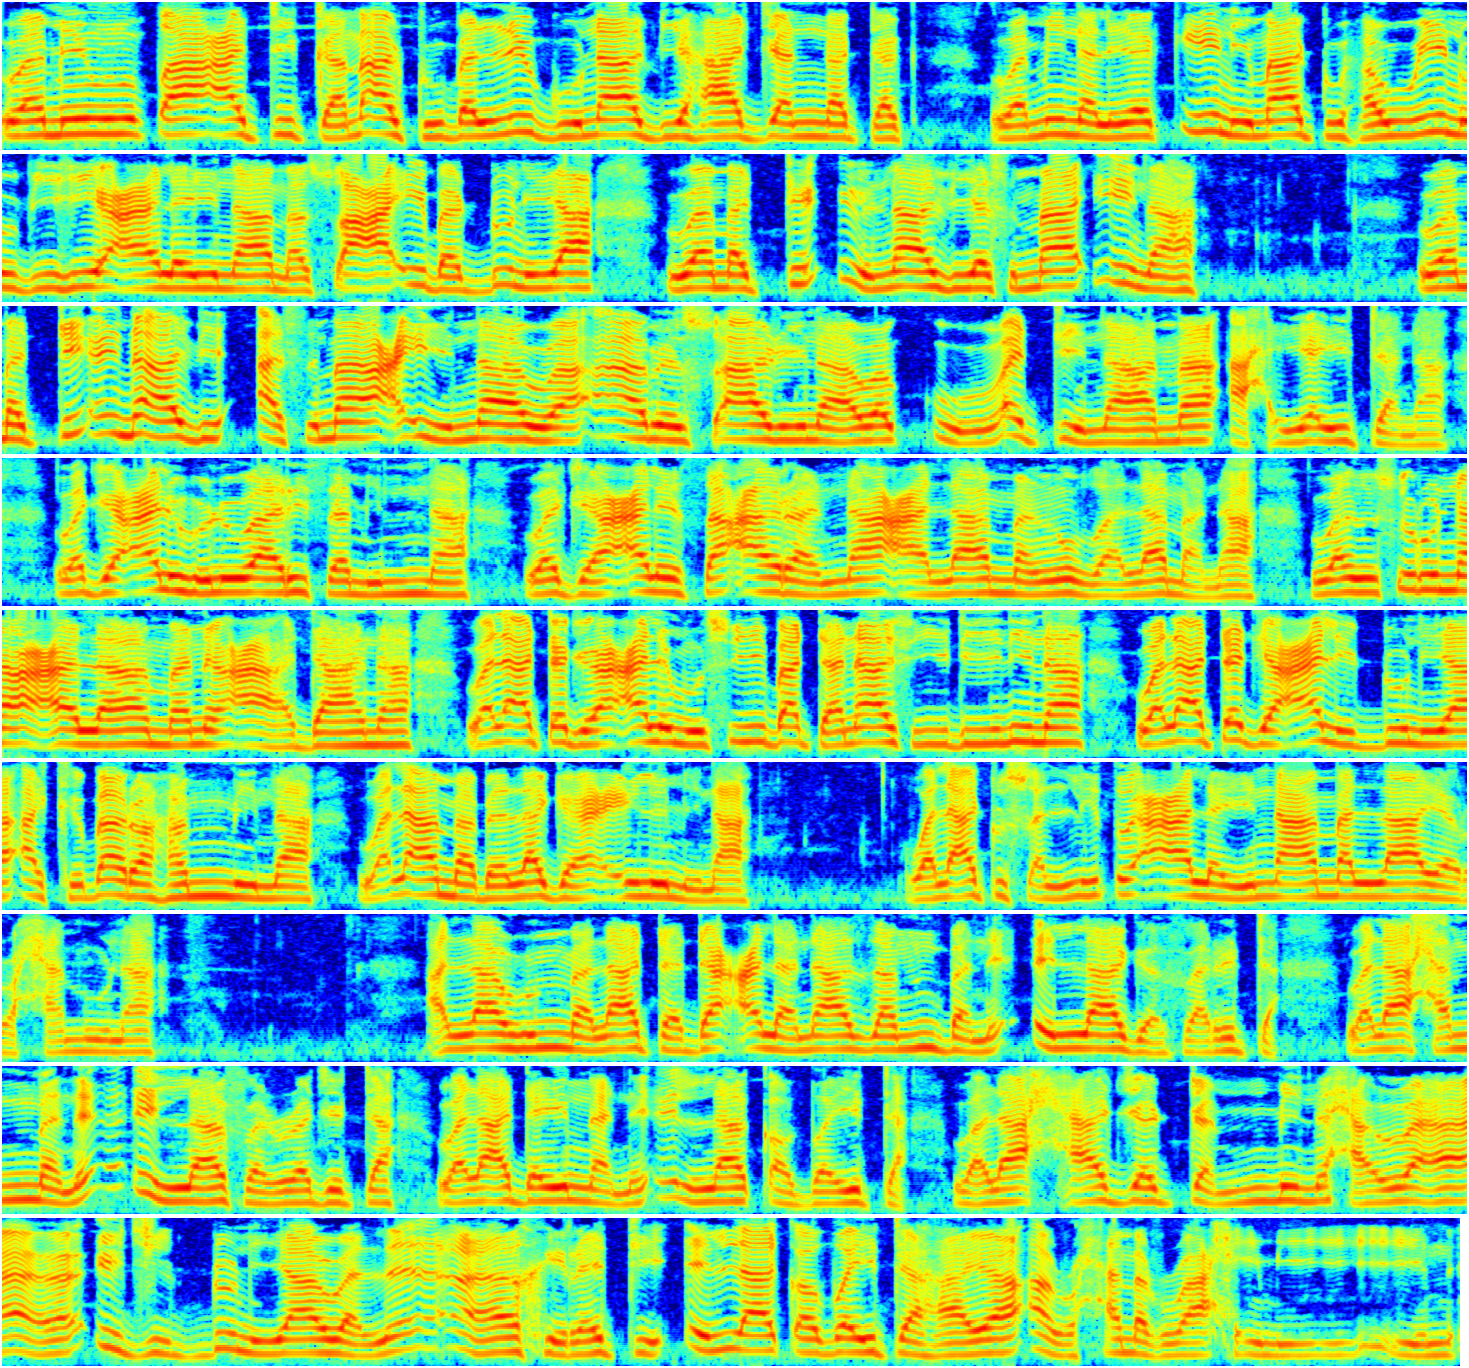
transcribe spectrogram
ومن طاعتك ما تبلغنا بها جنتك ومن اليقين ما تهون به علينا مصائب الدنيا ومتئنا بأسمائنا ومتئنا بأسماعنا وأبصارنا وقوتنا ما أحييتنا. واجعله الوارث منا. واجعل ثأرنا على من ظلمنا. وانصرنا على من عادانا ولا تجعل مصيبتنا في ديننا ولا تجعل الدنيا أكبر همنا ولا مبلغ علمنا ولا تسلط علينا من لا يرحمنا. اللهم لا تدع لنا ذنبا إلا غفرته. ولا حما إلا فرجته ولا دينا إلا قضيته ولا حاجة من حوائج الدنيا والآخرة إلا قضيتها يا أرحم الراحمين.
